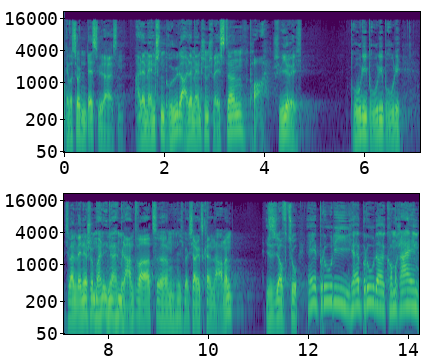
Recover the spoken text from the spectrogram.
Ja, was soll denn das wieder heißen? Alle Menschen Brüder, alle Menschen Schwestern? Boah, schwierig. Brudi, Brudi, Brudi. Ich meine, wenn ihr schon mal in einem Land wart, ähm, ich sage jetzt keinen Namen, ist es ja oft so, hey Brudi, Herr Bruder, komm rein,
